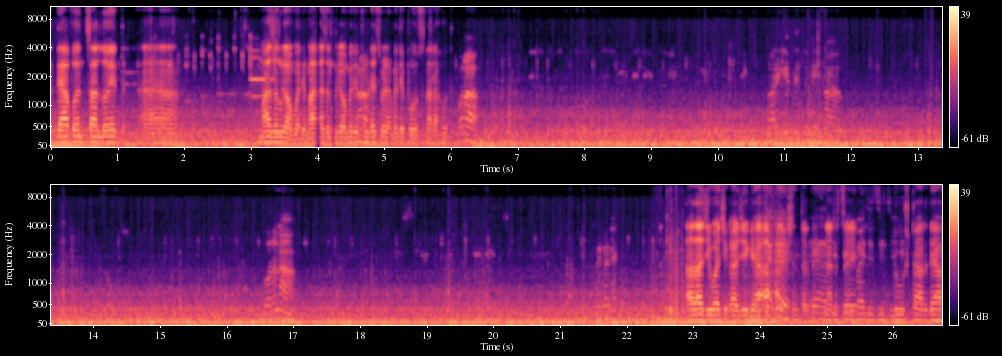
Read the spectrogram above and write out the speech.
सध्या आपण चाललोय माजलगावमध्ये माजलगावमध्ये हा. थोड्याच वेळामध्ये पोहोचणार आहोत? दादा जीवाची काळजी घ्या? आरक्षण तर भेटणारच आहे. टू स्टार द्या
